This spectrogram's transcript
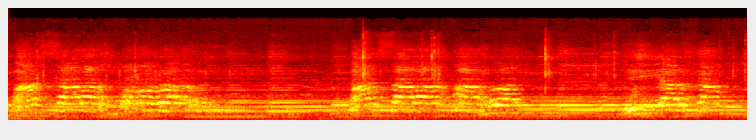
Masalah moral masalah akhlak biar kami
